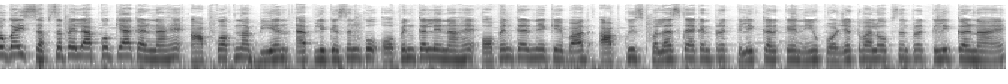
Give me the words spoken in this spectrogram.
सो गाइज़ सबसे पहले आपको क्या करना है? आपको अपना बी एन एप्लीकेशन को ओपन कर लेना है। ओपन करने के बाद आपको इस प्लस के आइकन पर क्लिक करके न्यू प्रोजेक्ट वाले ऑप्शन पर क्लिक करना है।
